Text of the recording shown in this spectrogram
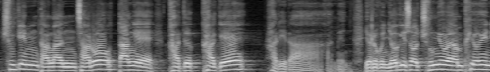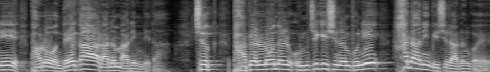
죽임 당한 자로 땅에 가득하게 하리라. 아멘. 여러분, 여기서 중요한 표현이 바로 내가라는 말입니다. 즉, 바벨론을 움직이시는 분이 하나님이시라는 거예요.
